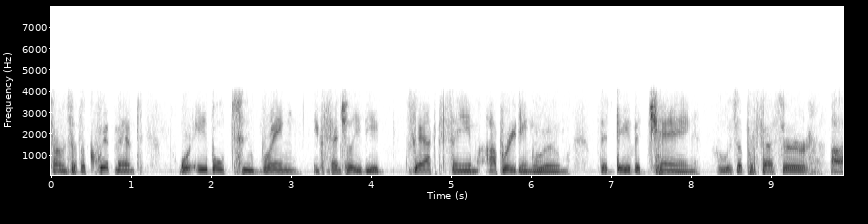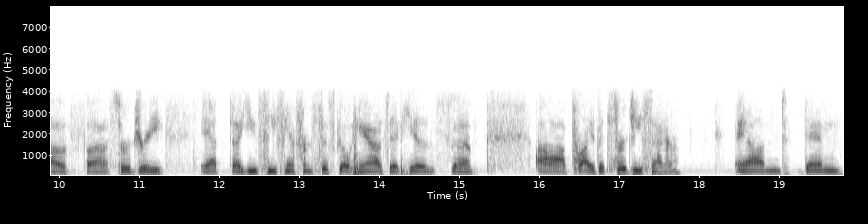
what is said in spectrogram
terms of equipment, we were able to bring essentially the exact same operating room that David Chang, who was a professor of uh, surgery at uh, UC San Francisco, has at his uh, uh, private surgery center. And then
